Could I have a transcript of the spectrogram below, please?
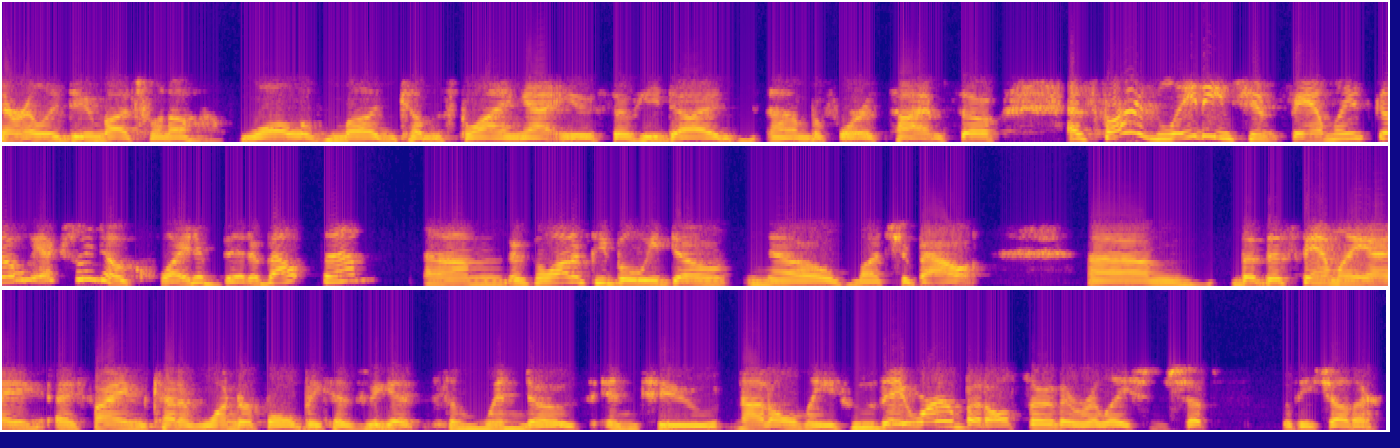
can't really do much when a wall of mud comes flying at you. So he died um, before his time. So as far as late ancient families go, we actually know quite a bit about them. Um, there's a lot of people we don't know much about. Um, but this family I, I find kind of wonderful because we get some windows into not only who they were, but also their relationships with each other.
